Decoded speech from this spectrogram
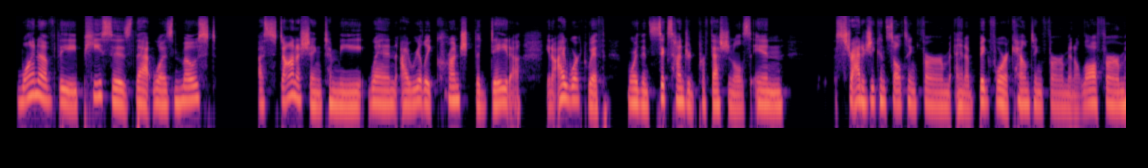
one of the pieces that was most astonishing to me when I really crunched the data, you know, I worked with more than 600 professionals in strategy consulting firm and a big four accounting firm and a law firm.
